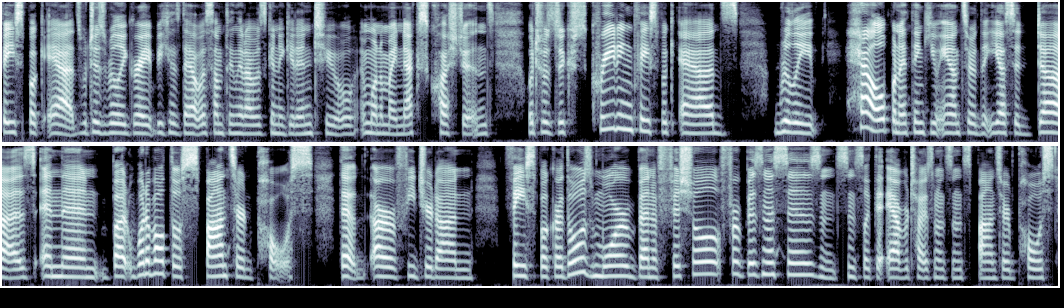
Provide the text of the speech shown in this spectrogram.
Facebook ads, which is really great because that was something that I was going to get into in one of my next questions, which was creating Facebook ads really help? And I think you answered that yes, it does. And then, but what about those sponsored posts that are featured on Facebook? Are those more beneficial for businesses? And since like the advertisements and sponsored posts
